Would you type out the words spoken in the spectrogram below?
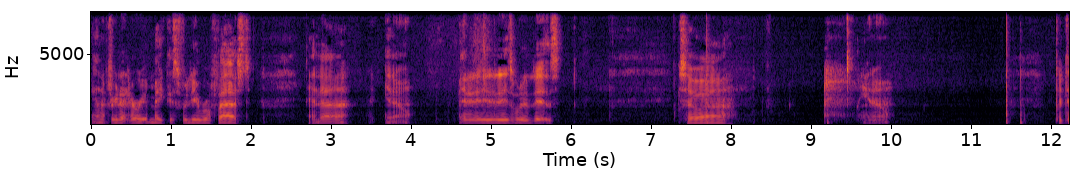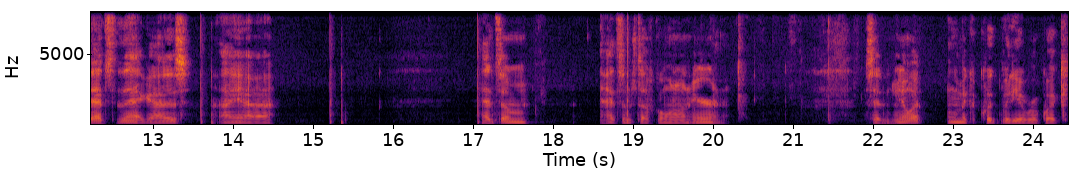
and I figured I'd hurry and make this video real fast. And, uh, you know, it, it is what it is. So, uh, you know. But that's that, guys. I, uh, had some had some stuff going on here and I said, you know what, I'm gonna make a quick video real quick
